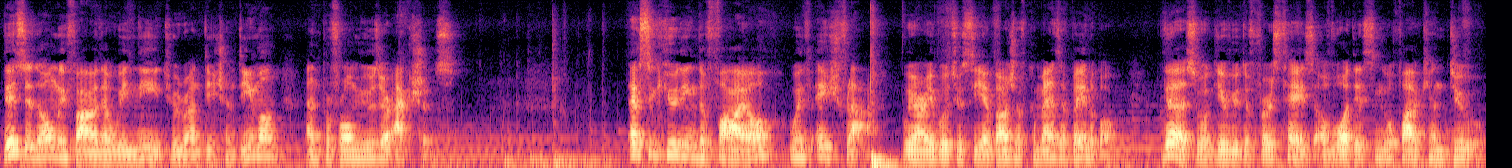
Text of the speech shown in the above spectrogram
This is the only file that we need to run DxChain daemon and perform user actions. Executing the file with hflag, we are able to see a bunch of commands available. This will give you the first taste of what this single file can do.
